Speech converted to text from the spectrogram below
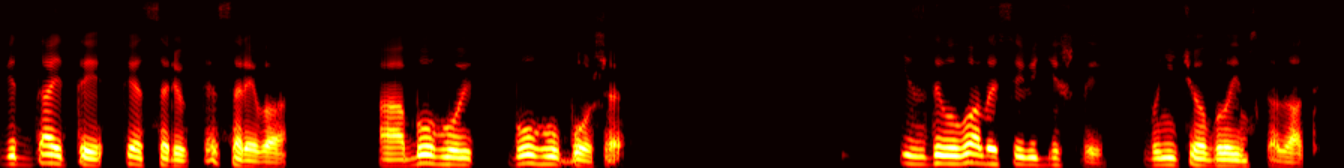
віддайте кесарю кесарева, а Богу, Богу Боже. І здивувалися і відійшли, бо нічого було їм сказати.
